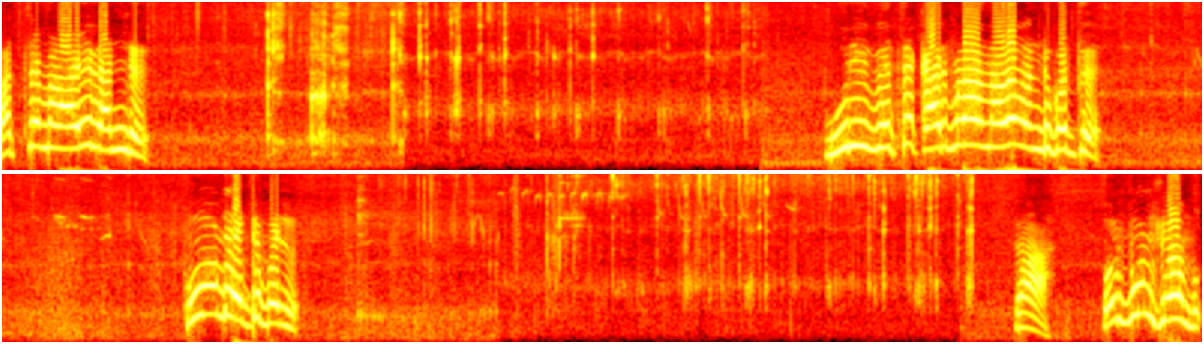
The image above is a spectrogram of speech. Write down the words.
பச்சை மிளகாய் ரெண்டு. உருவி வச்ச கருப்பிலானால ரெண்டு கொத்து. பூண்டு எட்டு பல்லு. தா ஒரு பூண்டு சோம்பு.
